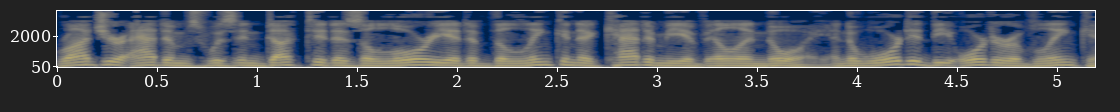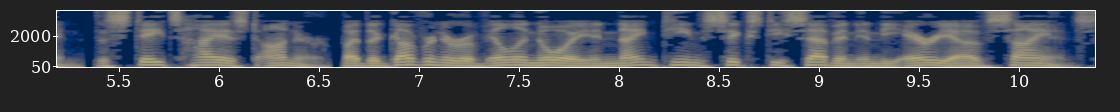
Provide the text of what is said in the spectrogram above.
Roger Adams was inducted as a laureate of the Lincoln Academy of Illinois and awarded the Order of Lincoln, the state's highest honor, by the Governor of Illinois in 1967 in the area of science.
